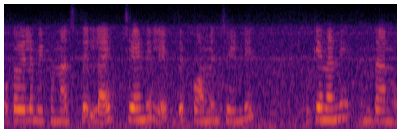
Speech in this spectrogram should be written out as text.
ఒకవేళ మీకు నచ్చితే లైక్ చేయండి లేకపోతే కామెంట్ చేయండి. ఓకేనండి? ఉంటాను.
